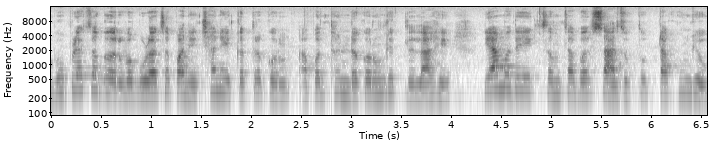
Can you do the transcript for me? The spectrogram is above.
भोपळ्याचं गर व गुळाचं पाणी छान एकत्र करून आपण थंड करून घेतलेलं आहे. यामध्ये एक चमचाभर साजूक तूप टाकून घेऊ.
